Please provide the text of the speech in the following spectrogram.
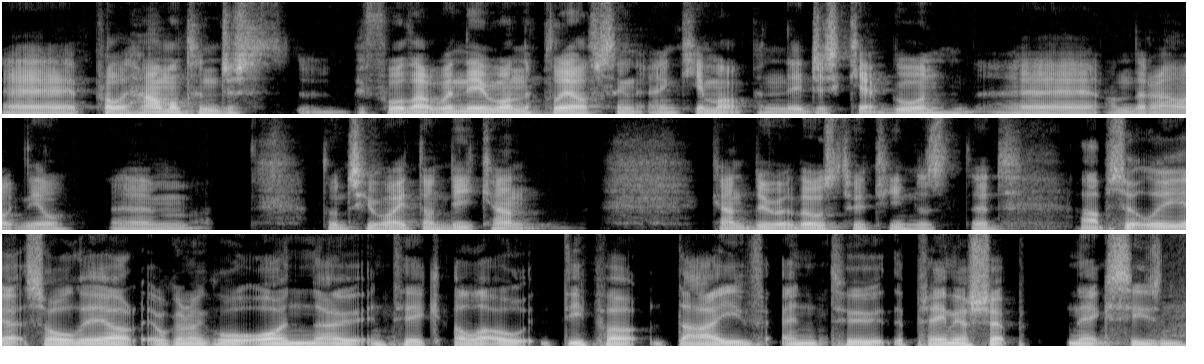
uh, probably Hamilton just before that when they won the playoffs and, and came up, and they just kept going uh, under Alex Neil. Um, don't see why Dundee can't can't do what those two teams did. Absolutely, it's all there. We're going to go on now and take a little deeper dive into the Premiership next season.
